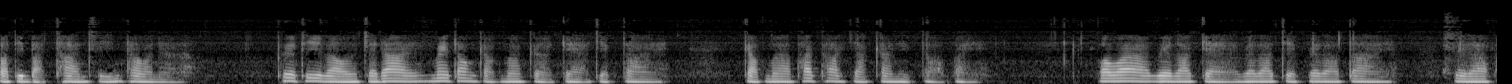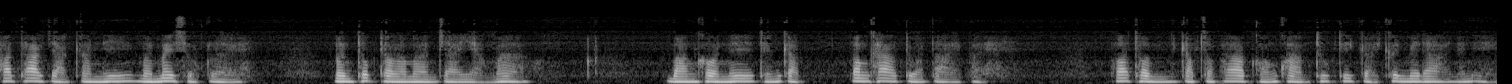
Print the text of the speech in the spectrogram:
ปฏิบัติทานศีลภาวนา เพื่อที่เราจะได้ไม่ต้องกลับมาเกิดแก่เจ็บตาย กลับมาพัดพากจากการอีกต่อไป เพราะว่าเวลาแก่เวลาเจ็บเวลาตาย เวลาพัดพากจากกันนี้มันไม่สุขเลย มันทุกข์ทรมานใจอย่างมาก บางคนนี่ถึงกับต้องฆ่าตัวตายไป ราะทนกับสภาพของความทุกข์ที่เกิดขึ้นไม่ได้นั่นเอง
